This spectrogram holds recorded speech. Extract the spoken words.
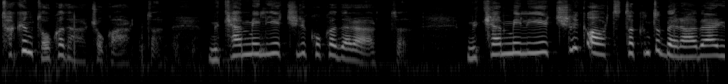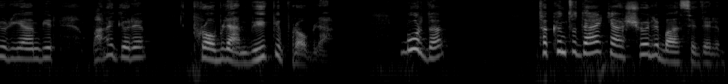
takıntı o kadar çok arttı. Mükemmeliyetçilik o kadar arttı. Mükemmeliyetçilik artı takıntı beraber yürüyen bir bana göre problem, büyük bir problem. Burada takıntı derken şöyle bahsedelim.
